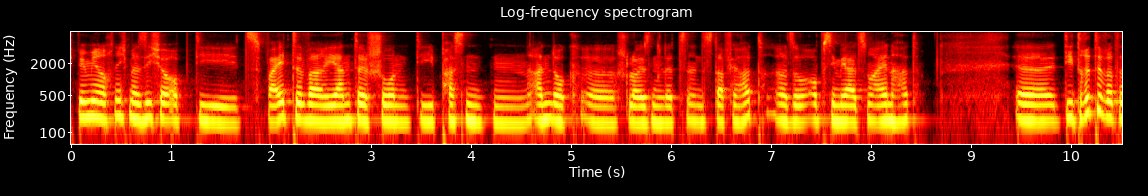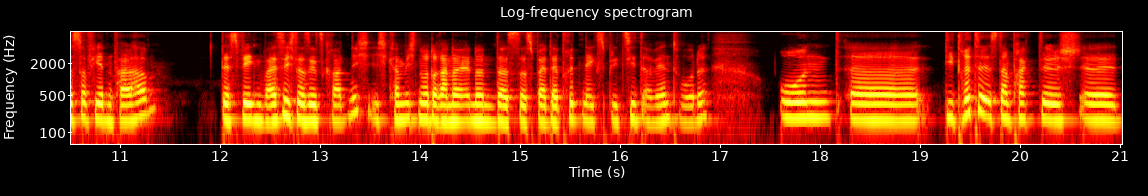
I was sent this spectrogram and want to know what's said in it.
Ich bin mir auch nicht mehr sicher, ob die zweite Variante schon die passenden Andock-Schleusen letzten Endes dafür hat. Also ob sie mehr als nur eine hat. Äh, die dritte wird das auf jeden Fall haben. Deswegen weiß ich das jetzt gerade nicht. Ich kann mich nur daran erinnern, dass das bei der dritten explizit erwähnt wurde. Und äh, die dritte ist dann praktisch, äh,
